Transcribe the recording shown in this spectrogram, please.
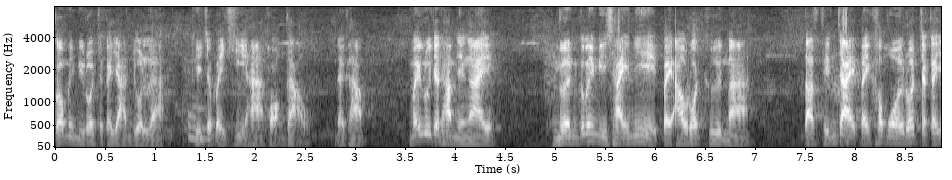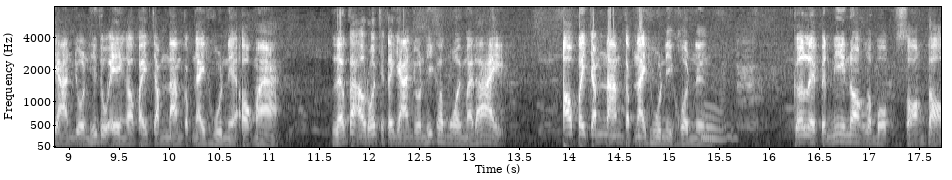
ก็ไม่มีรถจักรยานยนต์แล้ว ที่จะไปขี่หาของเก่านะครับ ไม่รู้จะทำยังไง เงินก็ไม่มีใช้หนี่ไปเอารถคืนมา ตัดสินใจไปขโมยรถจักรยานยนต์ที่ตัวเองเอาไปจำนำกับนายทุนเนี่ยออกมา แล้วก็เอารถจักรยานยนต์ที่ขโมยมาได้ เอาไปจำนำกับนายทุนอีกคนหนึ่งก็เลยเป็นหนี้นอกระบบ2ต่อ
